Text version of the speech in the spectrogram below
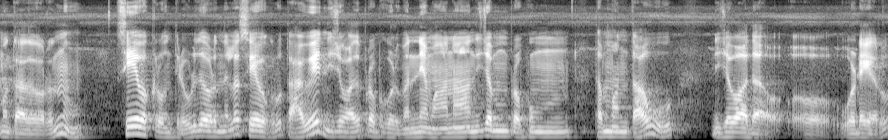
ಮುಂತಾದವರನ್ನು ಸೇವಕರು ಅಂತೇಳಿ ಉಳಿದವರನ್ನೆಲ್ಲ ಸೇವಕರು. ತಾವೇ ನಿಜವಾದ ಪ್ರಭುಗಳು. ಮನ್ಯಮಾನ ನಿಜಂ ಪ್ರಭುಂ. ತಮ್ಮಂತಾವು ನಿಜವಾದ ಒಡೆಯರು.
